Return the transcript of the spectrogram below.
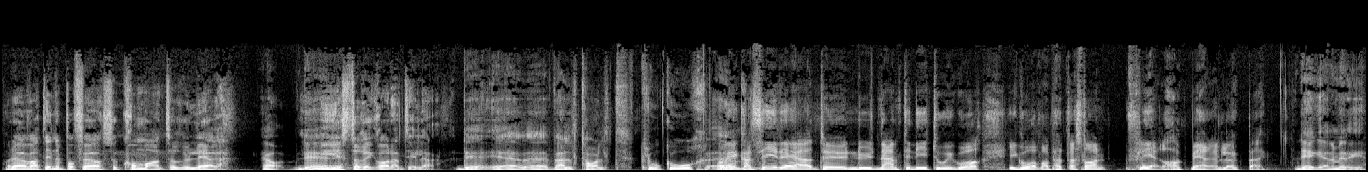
og det har jeg vært inne på før, så kommer han til å rullere. Ja, det, I mye større grad enn tidligere. Det er eh, vel talt. Kloke ord. Og jeg kan si det at Du nevnte de to i går. I går var Petter Strand flere hakk bedre enn Løkberg. Det er jeg enig med deg i.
